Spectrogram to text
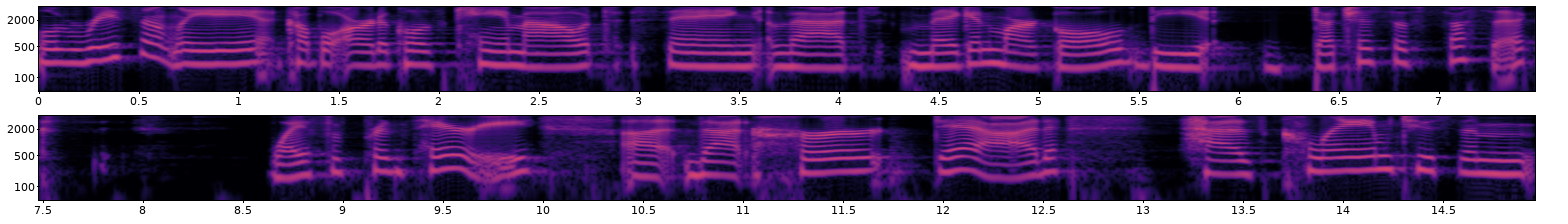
Well, recently, a couple articles came out saying that Meghan Markle, the Duchess of Sussex, wife of Prince Harry, uh, that her dad has claimed to some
